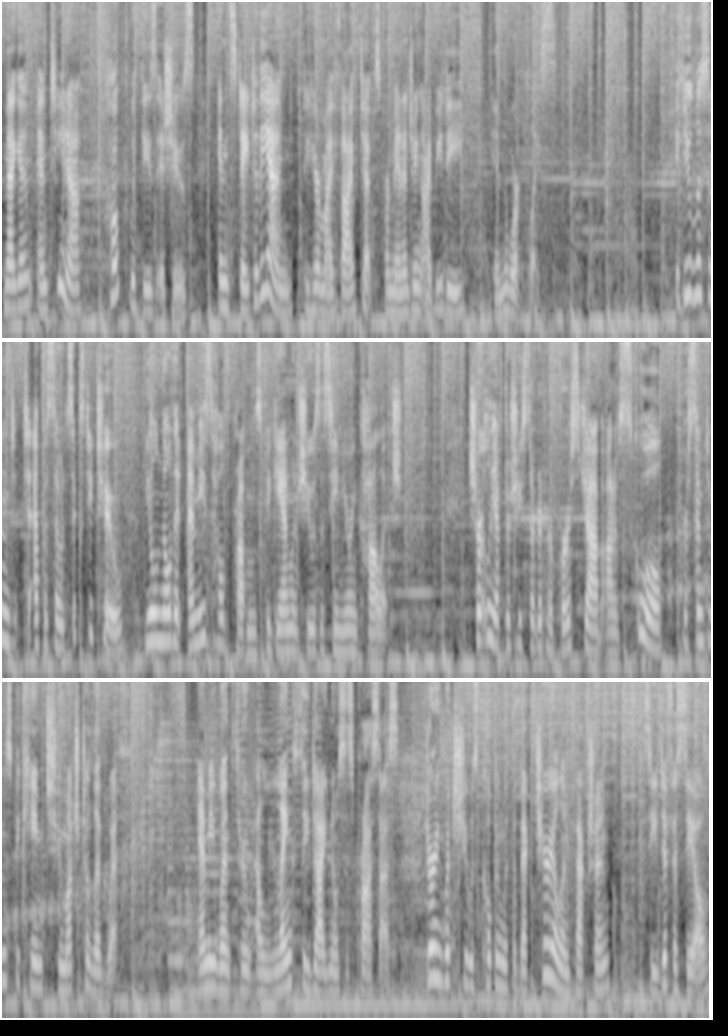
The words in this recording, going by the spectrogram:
Megan, and Tina coped with these issues and stay to the end to hear my five tips for managing IBD in the workplace. If you listened to episode 62, you'll know that Emmy's health problems began when she was a senior in college. Shortly after she started her first job out of school, her symptoms became too much to live with. Emmy went through a lengthy diagnosis process during which she was coping with a bacterial infection, C. difficile,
